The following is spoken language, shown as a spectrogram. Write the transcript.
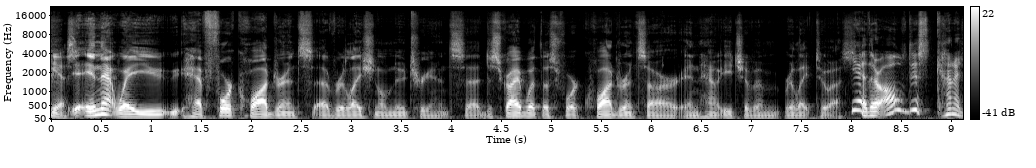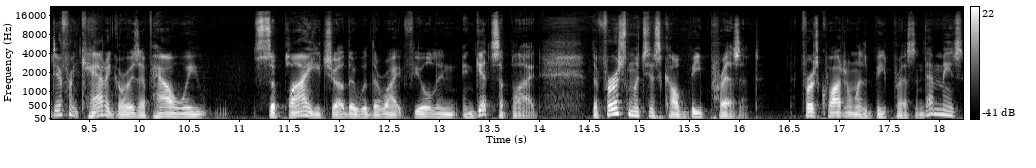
Yes. In that way, you have four quadrants of relational nutrients. Uh, describe what those four quadrants are and how each of them relate to us. Yeah, they're all just kind of different categories of how we supply each other with the right fuel and, and get supplied. The first one which is just called be present. The first quadrant was be present. That means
